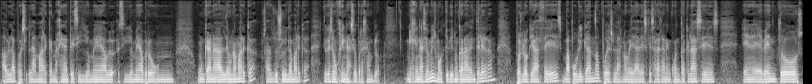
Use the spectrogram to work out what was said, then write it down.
habla pues la marca. Imagínate si yo me abro, si yo me abro un, un canal de una marca, o sea, yo soy la marca, yo que sé, un gimnasio, por ejemplo. Mi gimnasio mismo, que tiene un canal en Telegram, pues lo que hace es, va publicando pues las novedades que salgan en cuanto a clases, eventos,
